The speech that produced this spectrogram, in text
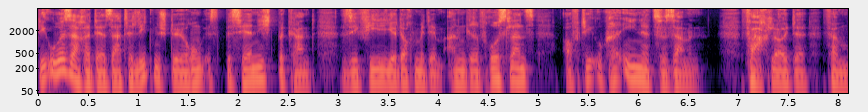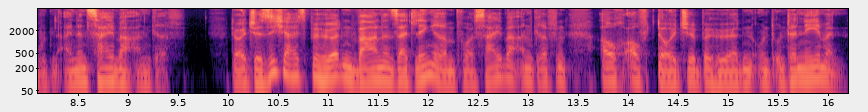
Die Ursache der Satellitenstörung ist bisher nicht bekannt. Sie fiel jedoch mit dem Angriff Russlands auf die Ukraine zusammen. Fachleute vermuten einen Cyberangriff. Deutsche Sicherheitsbehörden warnen seit längerem vor Cyberangriffen auch auf deutsche Behörden und Unternehmen.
